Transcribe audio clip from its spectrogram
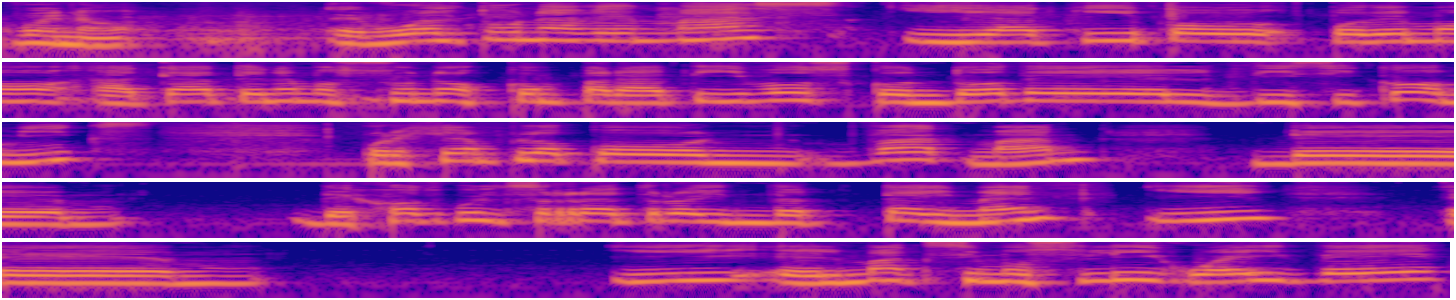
Bueno, he vuelto una vez más y aquí podemos, acá tenemos unos comparativos con dos del DC Comics, por ejemplo con Batman de, Hot Wheels Retro Entertainment y, em, y el Maximus Leeway de,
